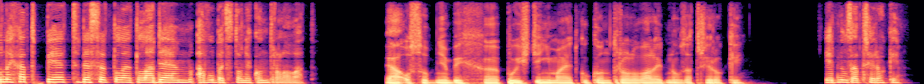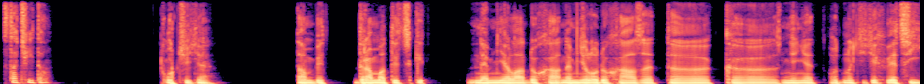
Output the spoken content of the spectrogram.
to nechat pět, deset let ladem a vůbec to nekontrolovat. Já osobně bych eh, pojištění majetku kontroloval jednou za tři roky. Jednou za tři roky, stačí to? Určitě. Tam by dramaticky neměla dochá, nemělo docházet k změně hodnotí těch věcí.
